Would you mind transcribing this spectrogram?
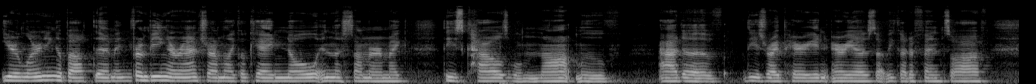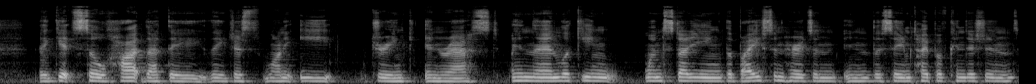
you're learning about them. And from being a rancher i'm like okay i know in the summer my these cows will not move out of these riparian areas that we got to fence off. It gets so hot that they they just want to eat drink and rest. And then looking when studying the bison herds in, in the same type of conditions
